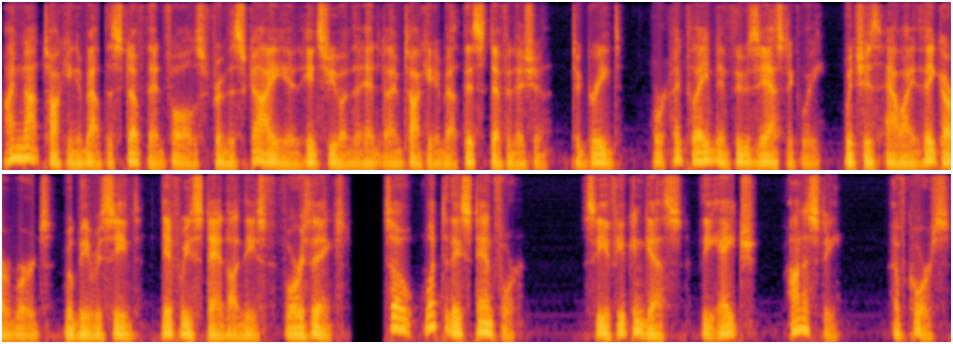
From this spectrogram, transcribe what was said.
I'm not talking about the stuff that falls from the sky and hits you on the head. I'm talking about this definition to greet or acclaim enthusiastically, which is how I think our words will be received if we stand on these four things. So, what do they stand for? See if you can guess. The H, honesty. Of course,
